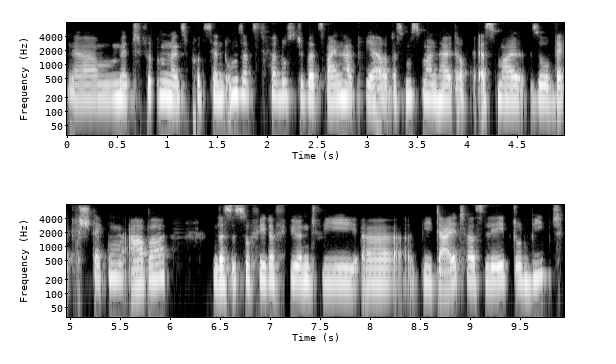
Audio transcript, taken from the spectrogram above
äh, mit 95 Prozent Umsatzverlust über zweieinhalb Jahre. Das muss man halt auch erstmal so wegstecken. Aber, und das ist so federführend, wie, äh, wie Deitas lebt und liebt,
